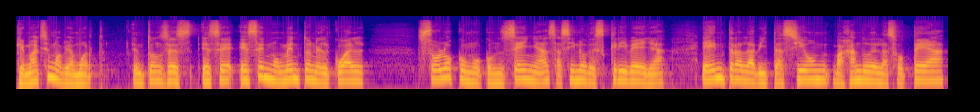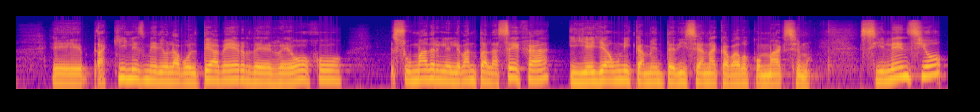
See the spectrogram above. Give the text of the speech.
que Máximo había muerto. Entonces, ese, ese momento en el cual solo como con señas, así lo describe ella, entra a la habitación bajando de la azotea, eh, Aquiles medio la voltea a ver de reojo, su madre le levanta la ceja y ella únicamente dice han acabado con Máximo. Silencio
